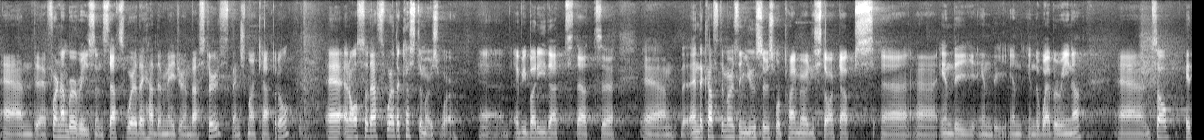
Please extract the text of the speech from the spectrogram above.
And uh, for a number of reasons, that's where they had their major investors, Benchmark Capital, uh, and also that's where the customers were. Um, everybody that, that uh, um, and the customers and users were primarily startups uh, uh, in, the, in, the, in, in the web arena. And so it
